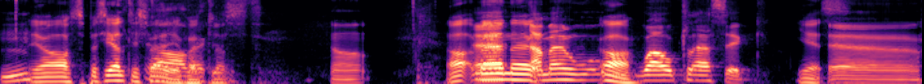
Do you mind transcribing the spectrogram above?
Mm. Ja, speciellt i Sverige ja, faktiskt. Ja. Ja, men... Eh, ja, men ja. WoW Classic. Yes. Eh,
